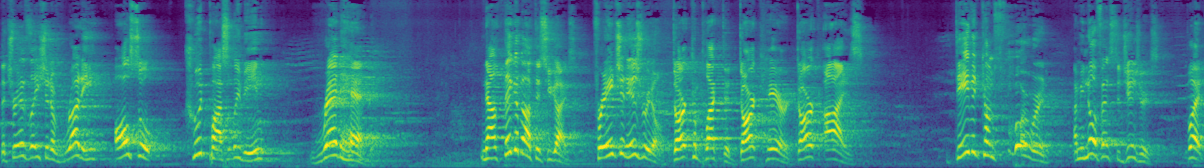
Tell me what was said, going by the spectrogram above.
the translation of ruddy also could possibly mean redhead. Now, think about this, you guys. For ancient Israel, dark complected, dark hair, dark eyes, David comes forward. I mean, no offense to gingers, but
